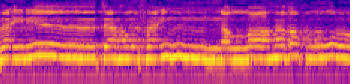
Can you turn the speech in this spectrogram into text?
فإن انتهوا فإن الله غفور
